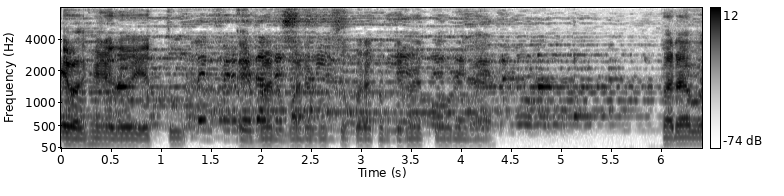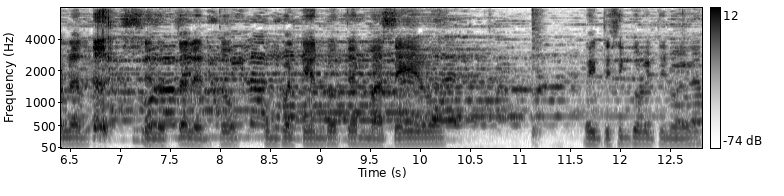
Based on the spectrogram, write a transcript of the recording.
Evangelio de hoy. Es tu hermano Mario Musso para continuar con la parábola de los talentos compartiéndote Mateo 25-29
